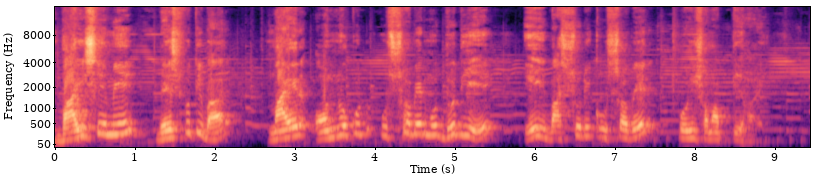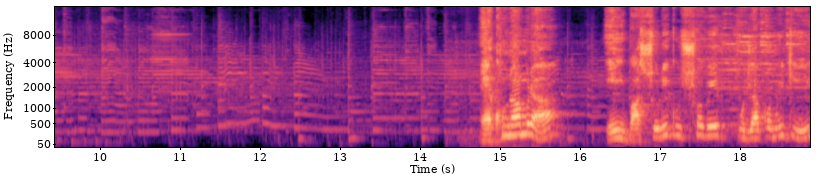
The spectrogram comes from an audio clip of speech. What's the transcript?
বাইশে মে, বৃহস্পতিবার মায়ের অন্নকূট উৎসবের মধ্য দিয়ে এই বাৎসরিক উৎসবের পরিসমাপ্তি হয়। এখন আমরা এই বাৎসরিক উৎসবের পূজা কমিটির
